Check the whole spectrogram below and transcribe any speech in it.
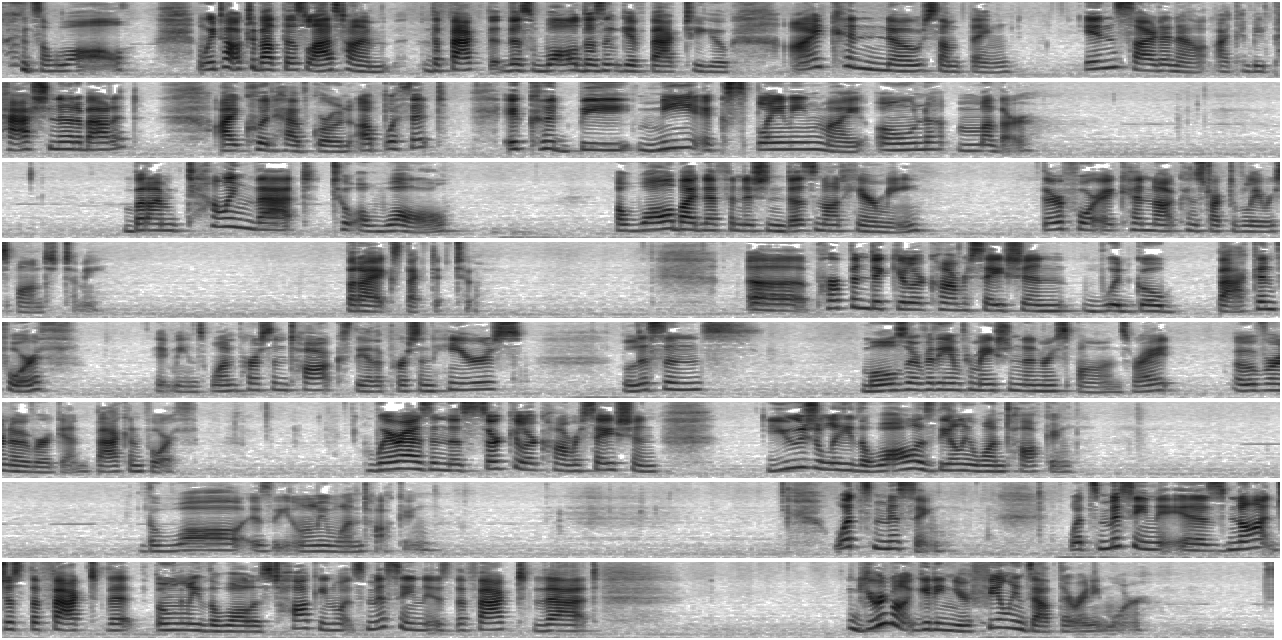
it's a wall. And we talked about this last time the fact that this wall doesn't give back to you. I can know something inside and out. I can be passionate about it. I could have grown up with it. It could be me explaining my own mother but I'm telling that to a wall. A wall, by definition, does not hear me. Therefore, it cannot constructively respond to me. But I expect it to. A perpendicular conversation would go back and forth. It means one person talks, the other person hears, listens, mulls over the information, and responds, right? over and over again, back and forth. Whereas in this circular conversation, usually the wall is the only one talking. The wall is the only one talking. What's missing? What's missing is not just the fact that only the wall is talking. What's missing is the fact that you're not getting your feelings out there anymore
